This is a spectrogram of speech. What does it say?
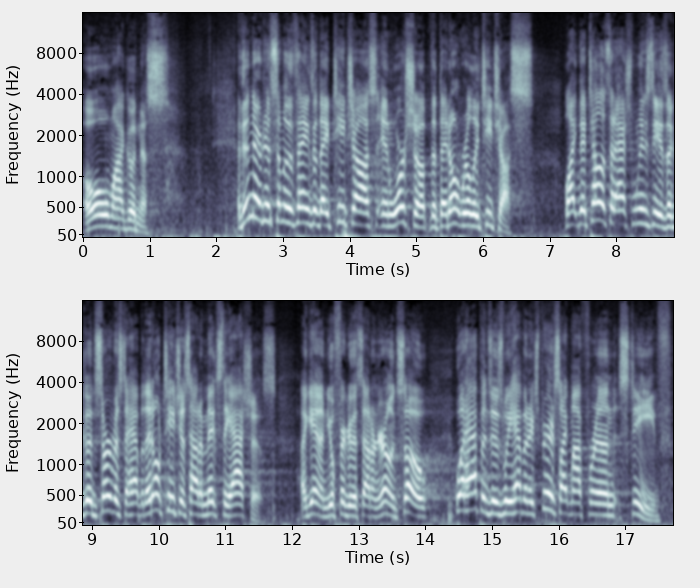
Oh my goodness. And then there are just some of the things that they teach us in worship that they don't really teach us. Like they tell us that Ash Wednesday is a good service to have, but they don't teach us how to mix the ashes. Again, you'll figure this out on your own. So, what happens is we have an experience like my friend Steve.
